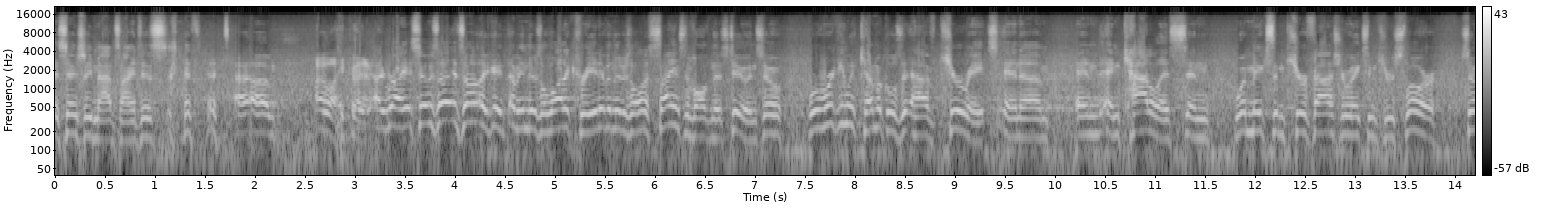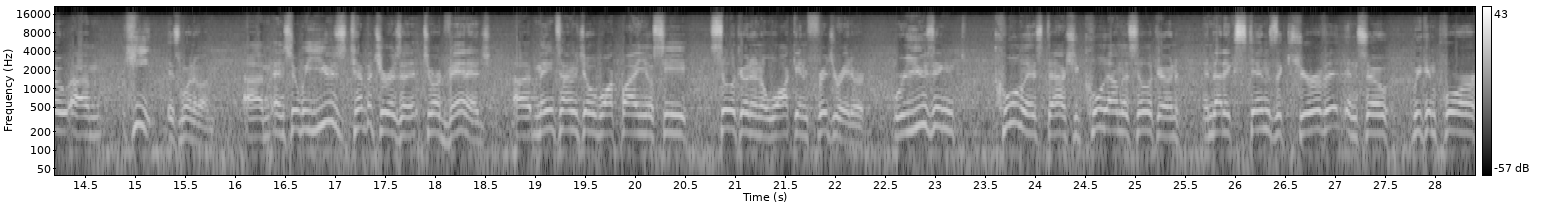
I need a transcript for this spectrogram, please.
essentially mad scientists. um, I like Uh, that. Right. So it's not, it's not like it, I mean, there's a lot of creative and there's a lot of science involved in this too. And so we're working with chemicals that have cure rates and um, and and catalysts and what makes them cure faster, what makes them cure slower. So um, heat is one of them. Um, and so we use temperature as a, to our advantage. Uh, many times you'll walk by and you'll see silicone in a walk-in refrigerator. We're using coolness to actually cool down the silicone and that extends the cure of it and so we can pour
